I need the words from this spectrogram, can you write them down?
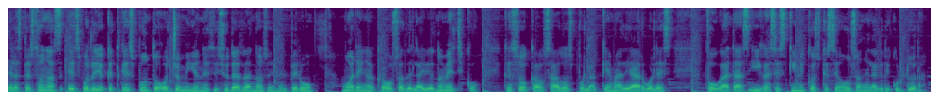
de las personas. Es por ello que 3.8 millones de ciudadanos en el Perú mueren a causa del aire doméstico, que son causados por la quema de árboles, fogatas y gases químicos que se usan en la agricultura.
